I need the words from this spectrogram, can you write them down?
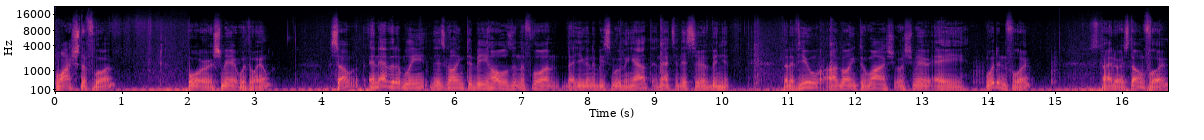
wash the floor or smear it with oil, so inevitably there's going to be holes in the floor that you're going to be smoothing out, and that's an issue of binyan. But if you are going to wash or smear a wooden floor, right, or a stone floor,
